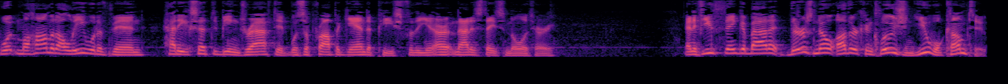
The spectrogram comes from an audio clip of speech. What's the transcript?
What Muhammad Ali would have been had he accepted being drafted was a propaganda piece for the United States military. And if you think about it, there's no other conclusion you will come to.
